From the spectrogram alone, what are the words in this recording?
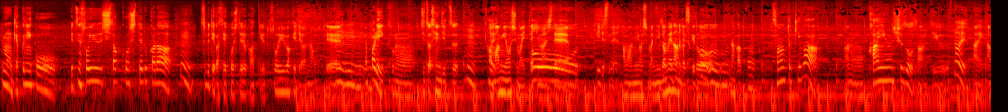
でも逆にこう別にそういう施策をしてるから全てが成功してるかっていうとそういうわけではなくて、やっぱり、りその実は先日うん。はい。奄美大島行ってきまして、いいですね。奄美大島2度目なんですけどうんうんうんなんかその時はあの海運酒造さんっていうはい。はい、あ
